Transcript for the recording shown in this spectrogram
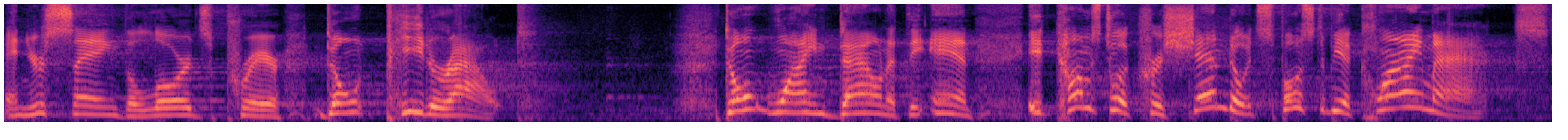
and you're saying the Lord's Prayer, don't peter out. Don't wind down at the end. It comes to a crescendo, it's supposed to be a climax.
